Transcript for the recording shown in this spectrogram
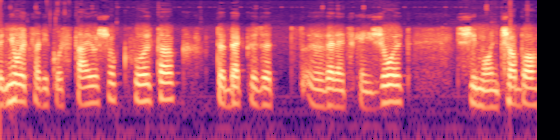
nyolcadik osztályosok voltak, többek között Vereckei Zsolt, Simon Csaba,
